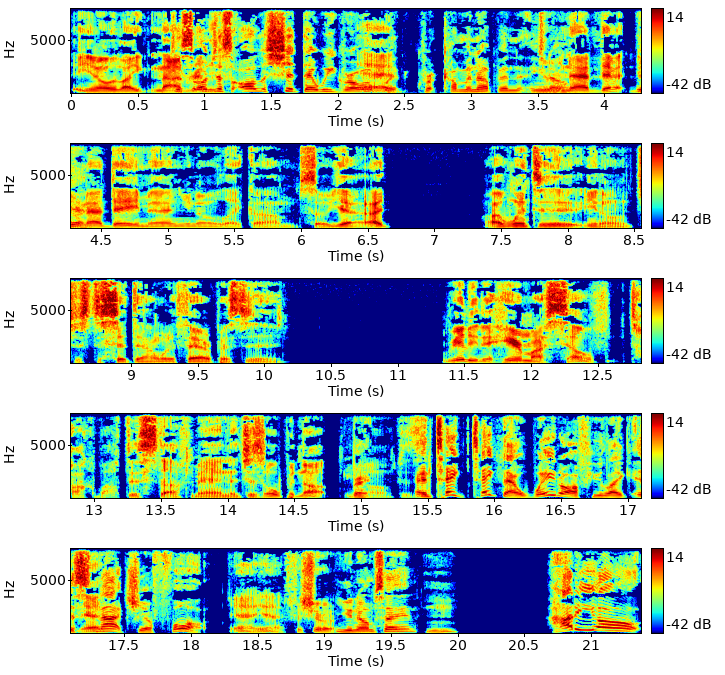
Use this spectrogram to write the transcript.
you know, like not Just, really just all the shit that we grow Yeah. up with cr- coming up, and you during know, that day, during yeah. that day, man, you know, like, um, so yeah, I, I went to, you know, just to sit down with a therapist to really to hear myself talk about this stuff, man, it just opened up, right, know, and take take that weight off you. Like it's Yeah. not your fault. yeah, yeah, for sure. You know what I'm saying? Mhm. How do y'all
